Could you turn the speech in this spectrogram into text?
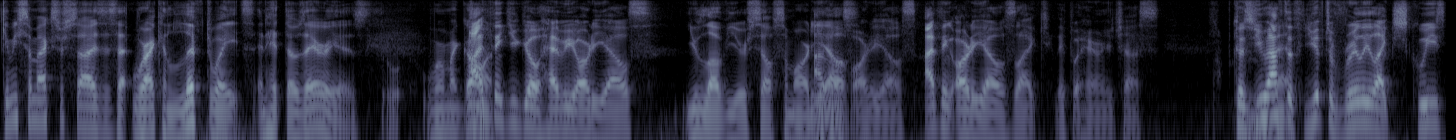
give me some exercises that where I can lift weights and hit those areas. Where am I going? I think you go heavy RDLs. you love yourself some RDLs. I love RDLs. I think RDLs like they put hair on your chest because you have to you have to really like squeeze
